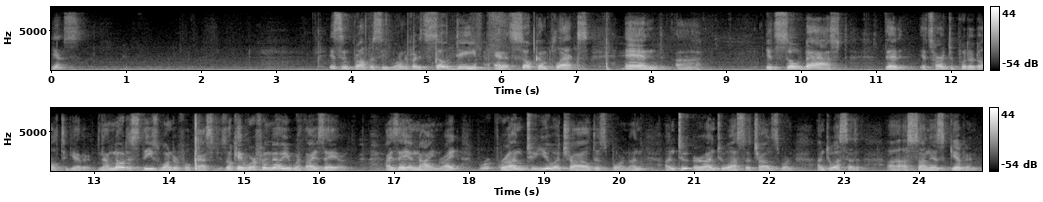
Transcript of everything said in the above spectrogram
Yes. Isn't prophecy wonderful? It's so deep and it's so complex and uh, it's so vast that it's hard to put it all together. Now, notice these wonderful passages. Okay, we're familiar with Isaiah. Isaiah 9, right? For, for unto you a child is born, Un, unto, or unto us a child is born, unto us a, uh, a son is given,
